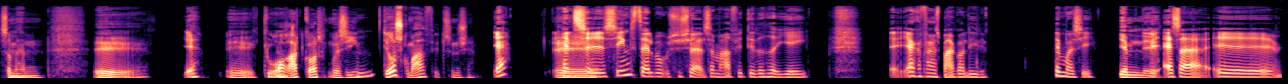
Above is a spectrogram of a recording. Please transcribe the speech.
som mm. han øh, øh, gjorde mm. ret godt, må jeg sige. Mm. Det var sgu meget fedt, synes jeg. Ja. Hans øh, seneste album, synes jeg er altså meget fedt, det der hedder Yay. Jeg kan faktisk meget godt lide det. Det må jeg sige. Jamen, øh, altså, øh,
